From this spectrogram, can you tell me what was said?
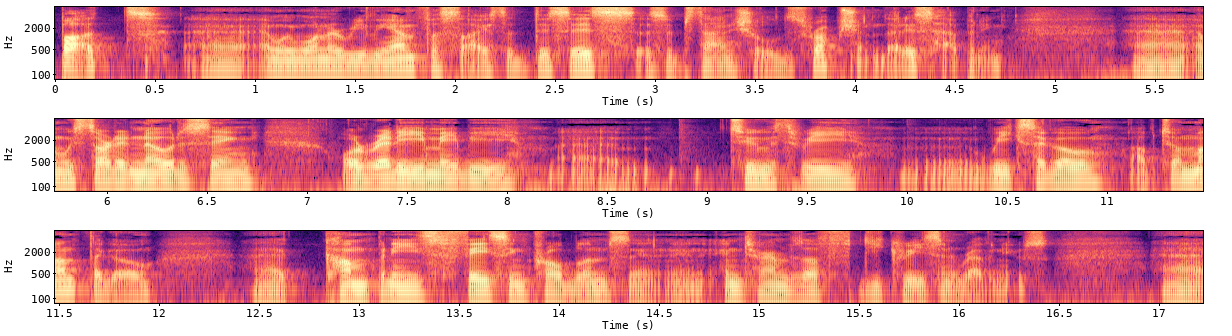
But and we want to really emphasize that this is a substantial disruption that is happening, and we started noticing already maybe two, three weeks ago, up to a month ago, uh, companies facing problems in, in, in, terms of decrease in revenues. Uh,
